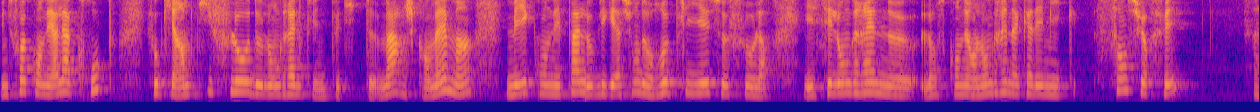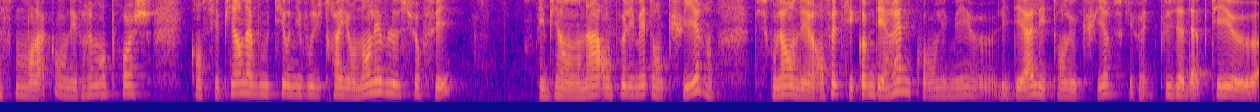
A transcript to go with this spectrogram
Une fois qu'on est à la il faut qu'il y ait un petit flot de longue graine, ait une petite marge quand même, hein, mais qu'on n'ait pas l'obligation de replier ce flot-là. Et ces longues graines, euh, lorsqu'on est en longue graine académique sans surfait, à ce moment-là, quand on est vraiment proche, quand c'est bien abouti au niveau du travail, on enlève le surfait. Eh bien, on a, on peut les mettre en cuir, puisque là, on est, en fait, c'est comme des rennes, quoi. On les met, euh, l'idéal étant le cuir, parce qu'il va être plus adapté euh,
